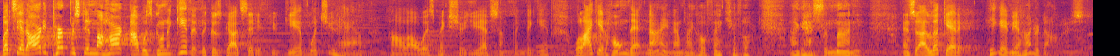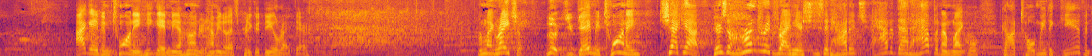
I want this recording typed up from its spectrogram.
But see, I'd already purposed in my heart I was going to give it because God said, If you give what you have, I'll always make sure you have something to give. Well, I get home that night and I'm like, Oh, thank you, Lord. I got some money. And so I look at it. He gave me a $100. I gave him 20. He gave me a 100. How many know that's a pretty good deal right there? I'm like, Rachel, look, you gave me 20. Check out. Here's a 100 right here. She said, how did, you, how did that happen? I'm like, well, God told me to give. And,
